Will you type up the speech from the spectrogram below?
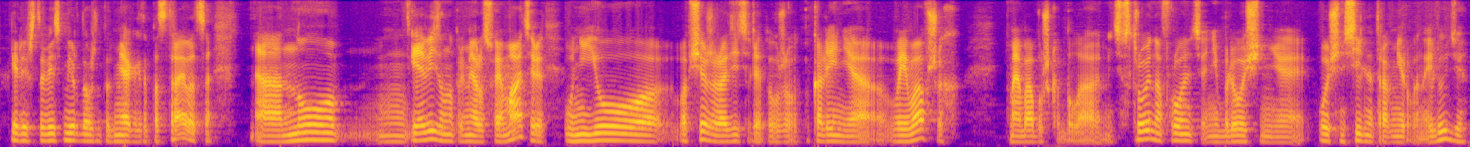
или что весь мир должен под меня как-то подстраиваться. А, Но я видел, например, у своей матери, у нее вообще же родители, это уже поколение воевавших, Моя бабушка была медсестрой на фронте, они были очень, очень сильно травмированные люди.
